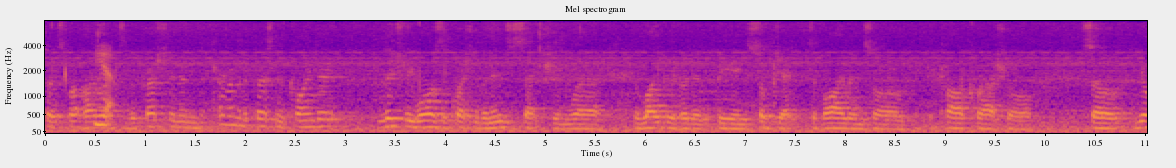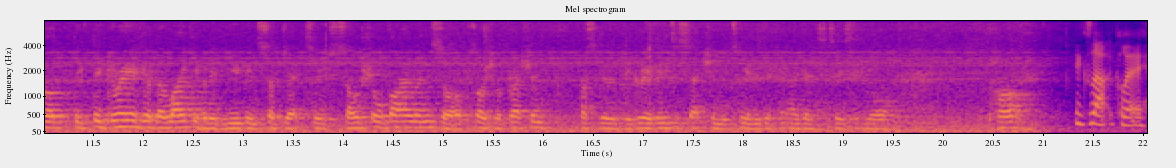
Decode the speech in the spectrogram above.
So it's about hierarchies Yeah. of oppression. And I can't remember the person who coined it. Literally was the question of an intersection where the likelihood of being subject to violence or a car crash or so your, the degree of your, the likelihood of you being subject to social violence or social oppression has to do with the degree of intersection between the different identities that you're part of. Exactly.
